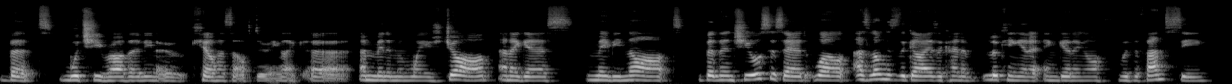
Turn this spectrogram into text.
but would she rather, you know, kill herself doing like a, a minimum wage job? And I guess maybe not. But then she also said, well, as long as the guys are kind of looking at it and getting off with the fantasy,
